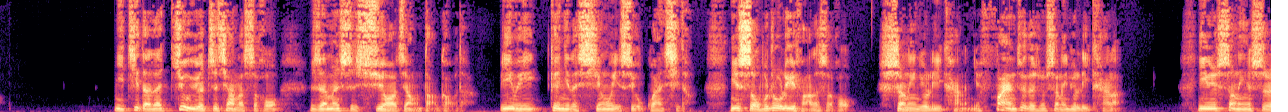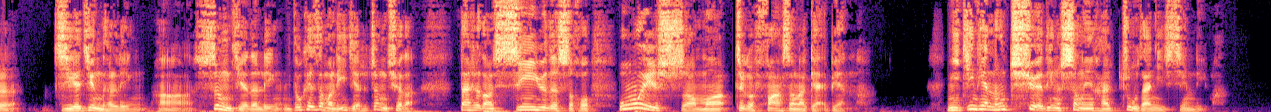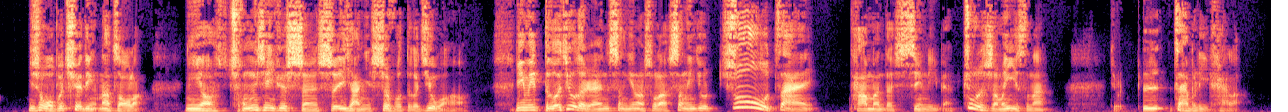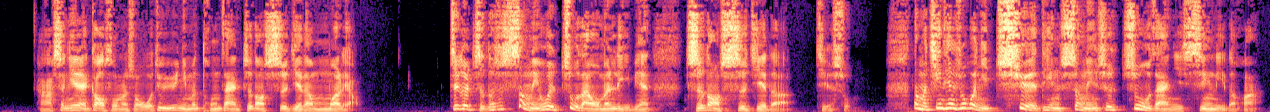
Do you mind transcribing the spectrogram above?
你记得在旧约之下的时候，人们是需要这样祷告的，因为跟你的行为是有关系的。你守不住律法的时候，圣灵就离开了；你犯罪的时候，圣灵就离开了，因为圣灵是。洁净的灵啊，圣洁的灵，你都可以这么理解是正确的。但是到新约的时候，为什么这个发生了改变呢？你今天能确定圣灵还住在你心里吗？你说我不确定，那糟了，你要重新去审视一下你是否得救啊！因为得救的人，圣经上说了，圣灵就住在他们的心里边。住是什么意思呢？就是再不离开了啊！圣经也告诉我们说，我就与你们同在，直到世界的末了。这个指的是圣灵会住在我们里边，直到世界的结束。那么今天，如果你确定圣灵是住在你心里的话，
